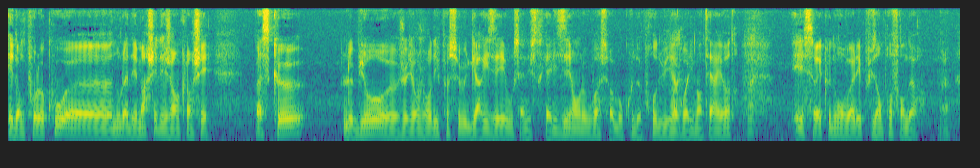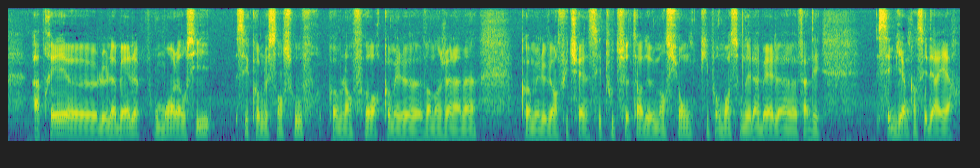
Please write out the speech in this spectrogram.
Et donc pour le coup, nous la démarche est déjà enclenchée. Parce que le bio, je veux dire aujourd'hui, peut se vulgariser ou s'industrialiser. On le voit sur beaucoup de produits agroalimentaires et autres. Et c'est vrai que nous, on va aller plus en profondeur. Voilà. Après, le label, pour moi, là aussi, c'est comme le sans-soufre, comme l'amphore, comme le vendanger à la main, comme élevé en fût de chêne. C'est tout ce tas de mentions qui, pour moi, sont des labels. euh, Enfin, des... c'est bien quand c'est derrière,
